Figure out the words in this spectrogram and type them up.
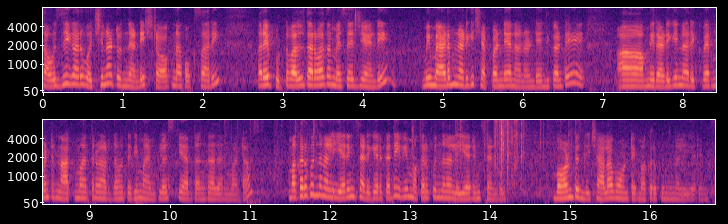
సౌజీ గారు వచ్చినట్టుందండి స్టాక్ నాకు ఒకసారి. అరే పుట్టువల్ల తర్వాత మెసేజ్ చేయండి. మీ మేడంని అడిగి చెప్పండి అని అనండి. ఎందుకంటే మీరు అడిగిన రిక్వైర్మెంట్ నాకు మాత్రం అర్థమవుతుంది. మా ఎంప్లాయీస్కి అర్థం కాదనమాట. మకర కుందనాల ఇయర్ రింగ్స్ అడిగారు కదా ఇవి మకరకుందనాల ఇయర్ రింగ్స్ అండి. బాగుంటుంది చాలా బాగుంటాయి మకరకుందనాల ఇయర్ రింగ్స్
